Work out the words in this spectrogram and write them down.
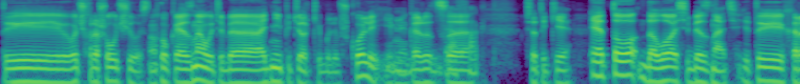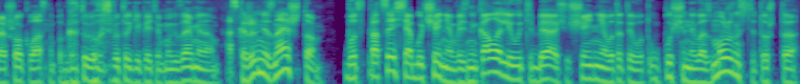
Ты очень хорошо училась. Насколько я знаю, у тебя одни пятерки были в школе, и мне кажется, да, все-таки это дало о себе знать, и ты хорошо, классно подготовилась в итоге к этим экзаменам. А скажи мне, знаешь что? Вот в процессе обучения возникало ли у тебя ощущение вот этой вот упущенной возможности, то, что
